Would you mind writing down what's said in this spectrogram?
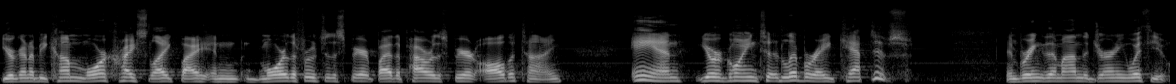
You're going to become more Christ like by and more of the fruits of the Spirit by the power of the Spirit all the time and you're going to liberate captives and bring them on the journey with you.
